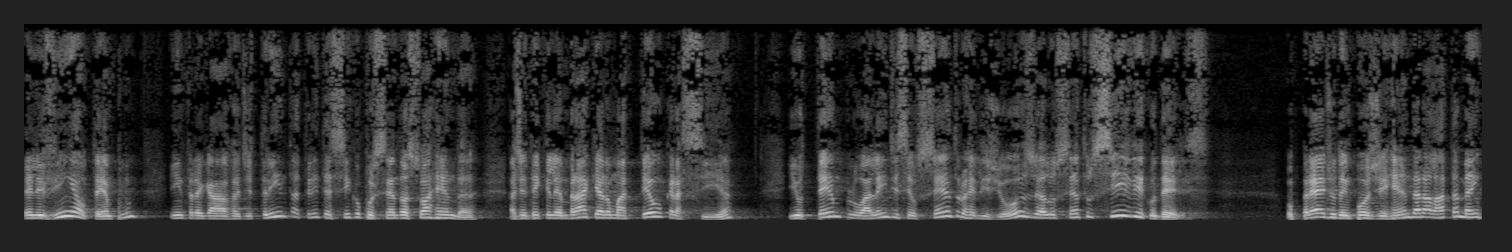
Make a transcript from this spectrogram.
Ele vinha ao templo e entregava de 30 a 35% da sua renda. A gente tem que lembrar que era uma teocracia e o templo, além de ser o centro religioso, era o centro cívico deles. O prédio do imposto de renda era lá também.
